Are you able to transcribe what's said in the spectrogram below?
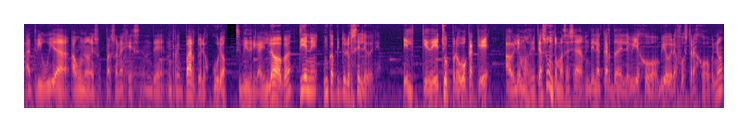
atribuida a uno de sus personajes de reparto, el oscuro Svidrigailov, tiene un capítulo célebre, el que de hecho provoca que hablemos de este asunto, más allá de la carta del viejo biógrafo Strahov, ¿no?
